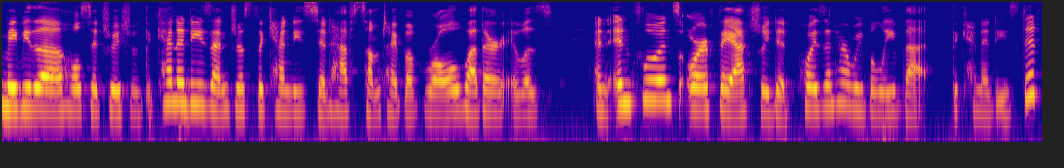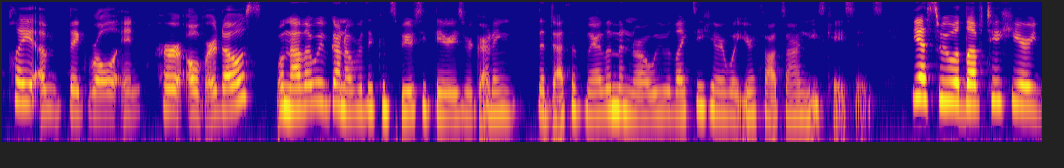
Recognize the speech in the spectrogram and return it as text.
maybe the whole situation with the Kennedys and just the Kennedys did have some type of role, whether it was an influence or if they actually did poison her. We believe that the Kennedys did play a big role in her overdose. Well, now that we've gone over the conspiracy theories regarding the death of Marilyn Monroe, we would like to hear what your thoughts are on these cases. Yes, we would love to hear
